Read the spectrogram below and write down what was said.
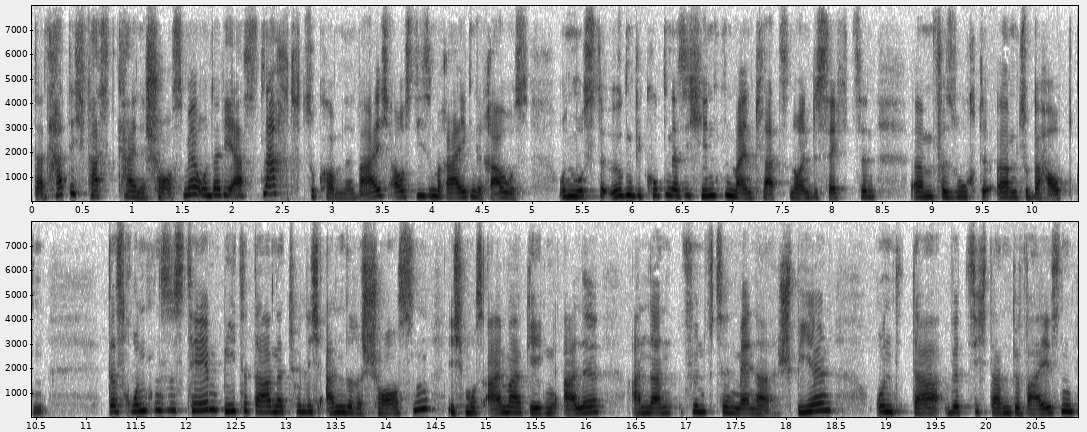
dann hatte ich fast keine Chance mehr, unter die erste Nacht zu kommen. Dann war ich aus diesem Reigen raus und musste irgendwie gucken, dass ich hinten meinen Platz 9 bis 16 ähm, versuchte ähm, zu behaupten. Das Rundensystem bietet da natürlich andere Chancen. Ich muss einmal gegen alle anderen 15 Männer spielen. Und da wird sich dann beweisen,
